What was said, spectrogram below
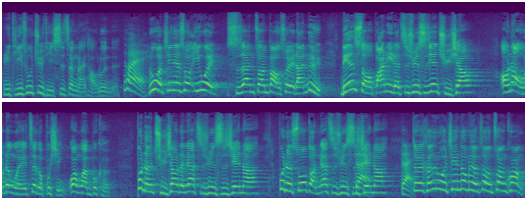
你提出具体市政来讨论的。对，如果今天说因为食安专报，所以蓝绿联手把你的咨询时间取消，哦，那我认为这个不行，万万不可，不能取消人家咨询时间啊，不能缩短人家咨询时间啊，对对对。可是如果今天都没有这种状况，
